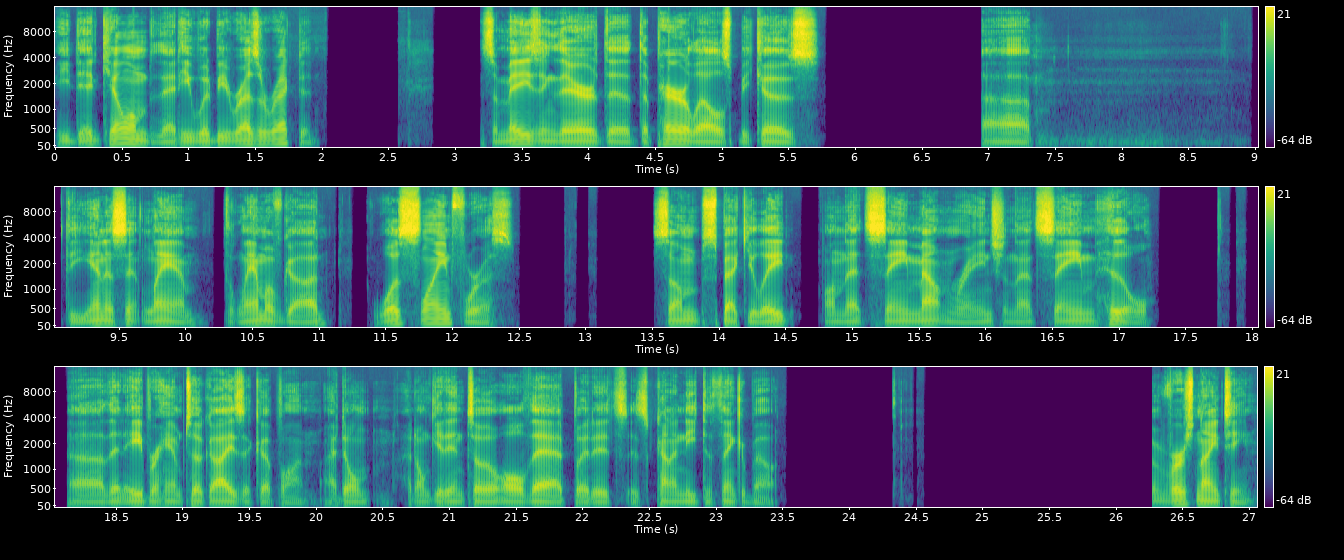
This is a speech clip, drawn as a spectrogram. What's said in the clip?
he did kill him, that he would be resurrected. It's amazing there the the parallels because uh, the innocent lamb, the Lamb of God, was slain for us. Some speculate on that same mountain range and that same hill uh, that Abraham took Isaac up on. I don't I don't get into all that, but it's it's kind of neat to think about. Verse 19.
